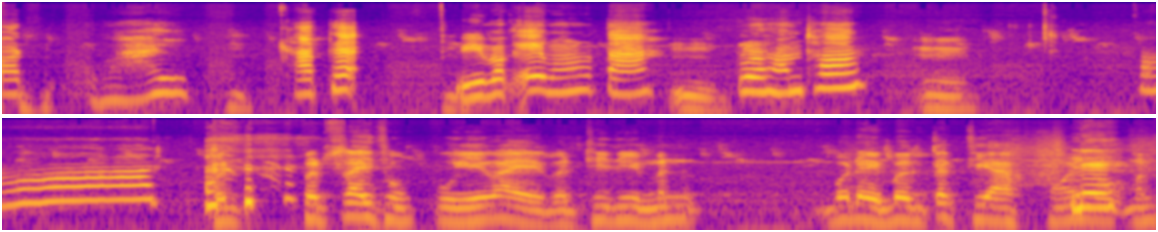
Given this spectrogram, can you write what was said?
าดไว้คักแท้หวีบักเอฟน้องตาอืมกล้วยหอมทองเออปาดเพิ่นเพิ่นใส่ถุงปุ๋ยไว้บัดที่นี่มันบ่ได้เบิ่งจักเที่ยหอยนี่ ลูกมัน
